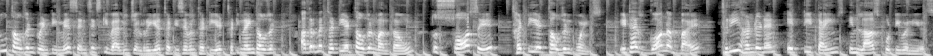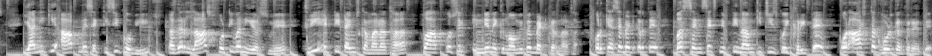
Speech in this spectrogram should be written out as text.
2020 में सेंसेक्स की वैल्यू चल रही है 37, 38, 39,000 अगर मैं 38,000 मानता हूँ तो 100 से 38,000 points it has gone up by 380 times in last 41 years यानी कि आप में से किसी को भी अगर लास्ट 41 इयर्स में 380 टाइम्स कमाना था तो आपको सिर्फ़ इंडियन इकोनॉमी पे बेट करना था। और कैसे बेट करते? बस सेंसेक्स निफ्टी नाम की चीज़ कोई खरीदते और आज तक होल्ड करते रहते।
